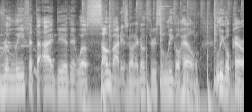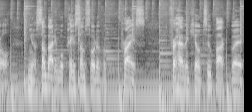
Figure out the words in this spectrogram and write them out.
relief at the idea that, well, somebody's going to go through some legal hell, legal peril. You know, somebody will pay some sort of a price for having killed Tupac. But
